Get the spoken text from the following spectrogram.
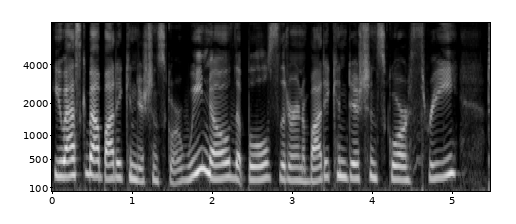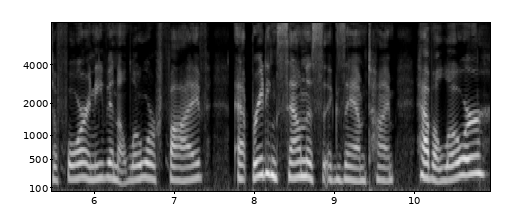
you ask about body condition score. We know that bulls that are in a body condition score three to four and even a lower five at breeding soundness exam time have a lower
